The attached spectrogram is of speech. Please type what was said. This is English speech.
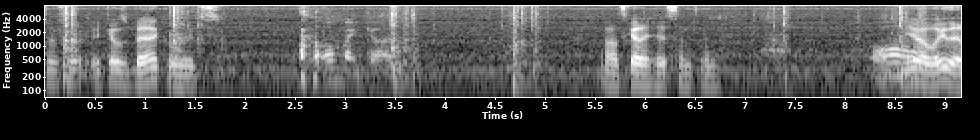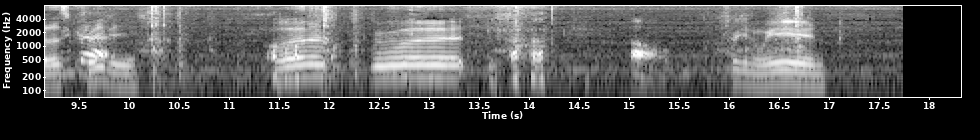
the fuck? It goes backwards. oh my god. Oh, it's gotta hit something. Oh, Yo, look at that. That's creepy. that. creepy. Oh. What? oh. Freaking weird.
